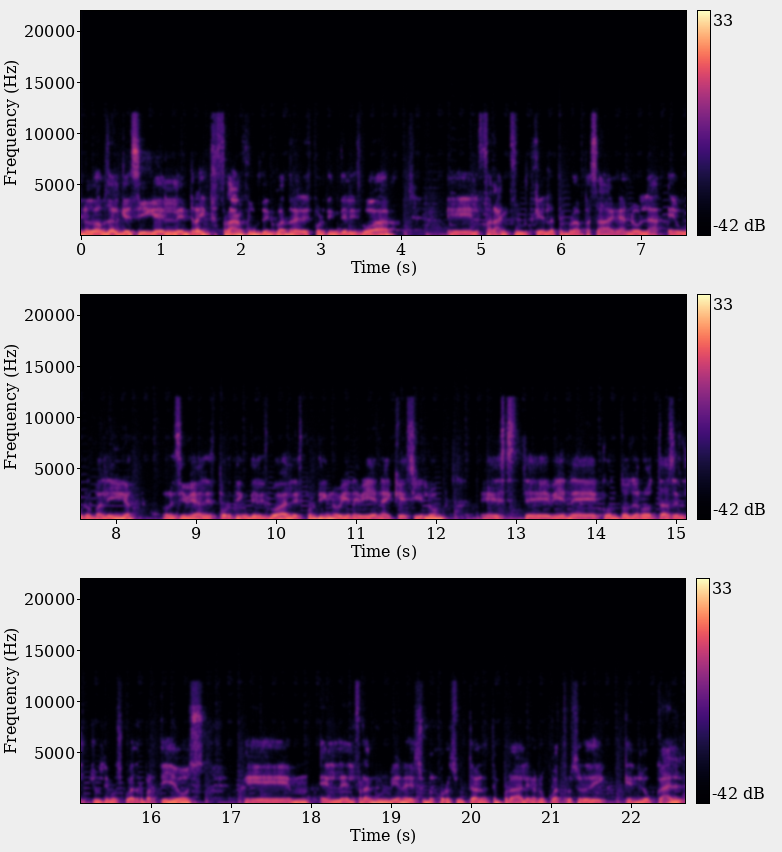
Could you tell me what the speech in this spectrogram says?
nos vamos al que sigue, el Eintracht Frankfurt en contra del Sporting de Lisboa. El Frankfurt, que la temporada pasada ganó la Europa League. Recibe al Sporting de Lisboa. El Sporting no viene bien, hay que decirlo. Este viene con dos derrotas en sus últimos cuatro partidos. Eh, el, Frankfurt viene de su mejor resultado en la temporada, le ganó 4-0 de local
